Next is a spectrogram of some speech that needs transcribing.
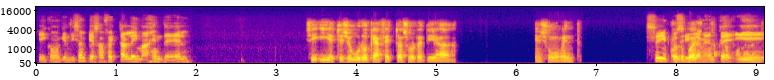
y como quien dice empieza a afectar la imagen de él. Sí, y estoy seguro que afectó a su retirada en su momento. Sí, posiblemente. Y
